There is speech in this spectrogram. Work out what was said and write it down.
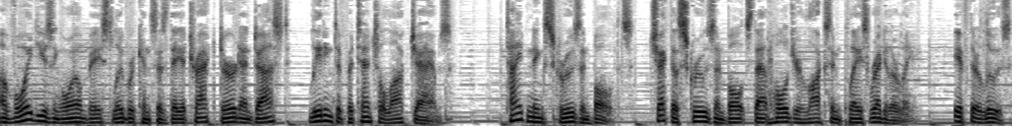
Avoid using oil-based lubricants as they attract dirt and dust, leading to potential lock jams. Tightening screws and bolts. Check the screws and bolts that hold your locks in place regularly. If they're loose,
